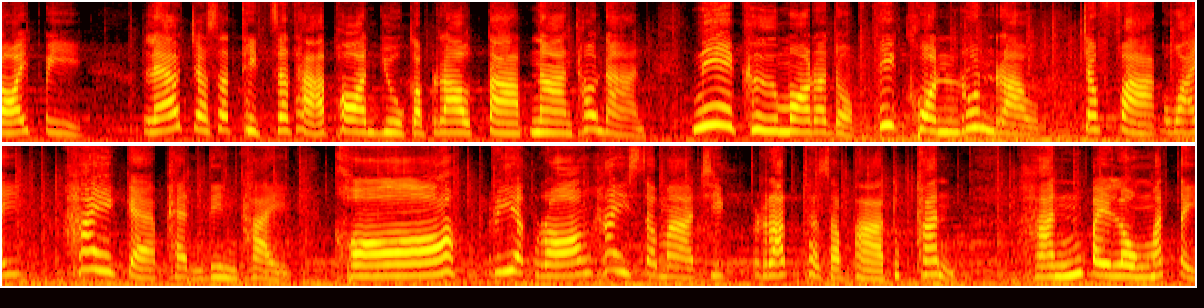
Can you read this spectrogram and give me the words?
ร้อยปี แล้วจะสถิตสถาพรอยู่กับเราตราบนานเท่านาน นี่คือมรดกที่คนรุ่นเราจะฝากไว้ให้แก่แผ่นดินไทย ขอเรียกร้องให้สมาชิกรัฐสภาทุกท่าน หันไปลงมติ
